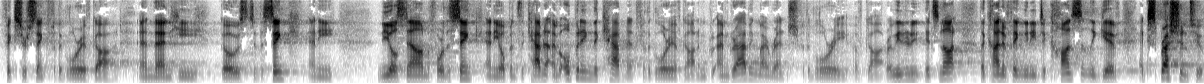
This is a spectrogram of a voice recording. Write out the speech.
fix your sink for the glory of God. And then he goes to the sink and he kneels down before the sink and he opens the cabinet. I'm opening the cabinet for the glory of God. I'm, I'm grabbing my wrench for the glory of God. Mean, it's not the kind of thing we need to constantly give expression to.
